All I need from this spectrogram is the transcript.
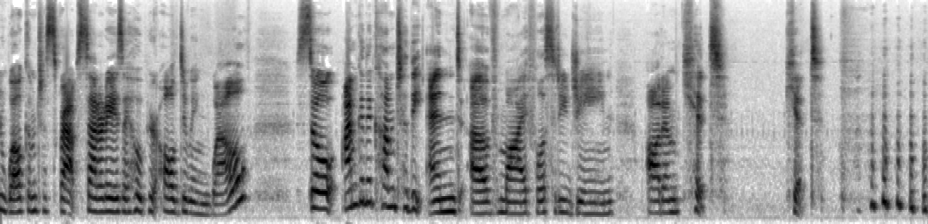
and welcome to Scrap Saturdays. I hope you're all doing well. So I'm going to come to the end of my Felicity Jane Autumn Kit. Kit.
